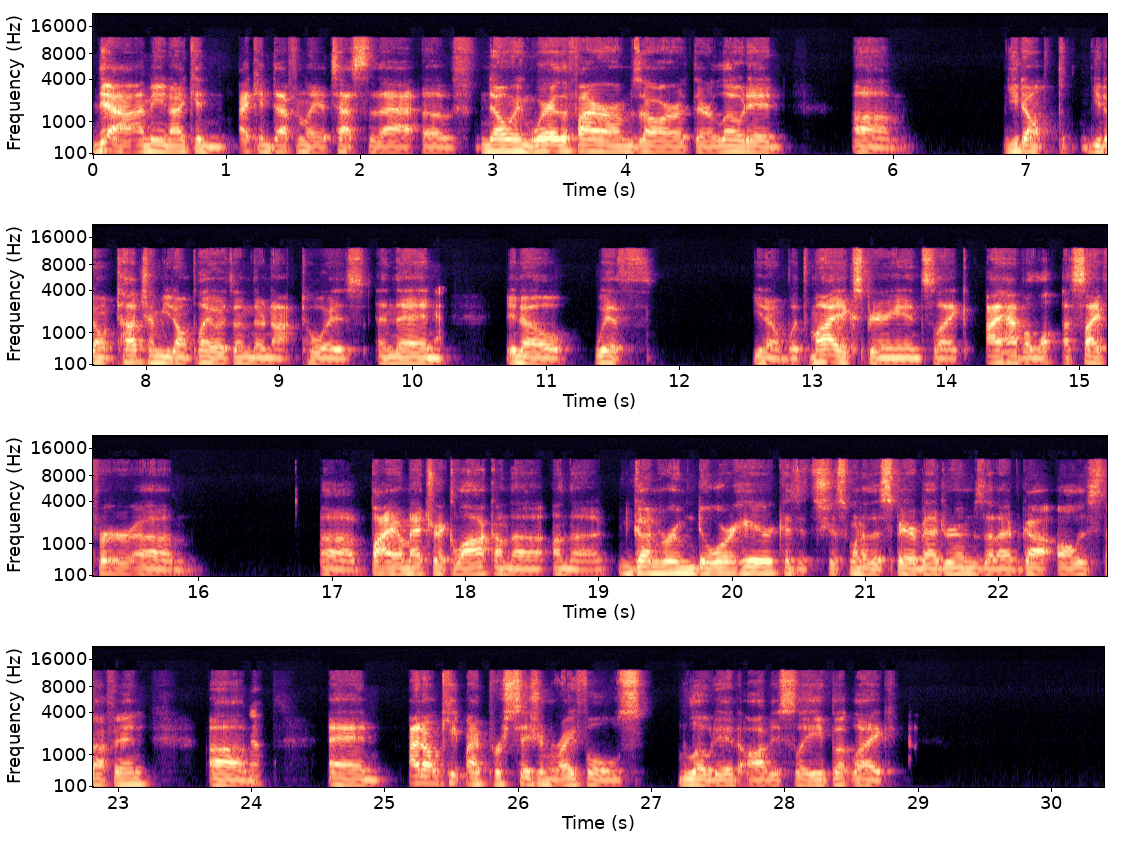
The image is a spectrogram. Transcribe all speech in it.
Yeah, I mean, I can I can definitely attest to that of knowing where the firearms are. They're loaded. Um, you don't you don't touch them. You don't play with them. They're not toys. And then. Yeah you know, with you know, with my experience, like I have a, a cipher um uh biometric lock on the on the gun room door here because it's just one of the spare bedrooms that I've got all this stuff in. Um yeah. and I don't keep my precision rifles loaded, obviously, but like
